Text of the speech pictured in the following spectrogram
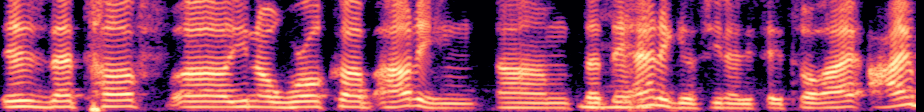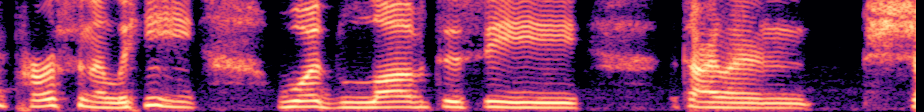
is that tough, uh, you know, World Cup outing um, that mm-hmm. they had against the United States. So I, I personally would love to see Thailand sh-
